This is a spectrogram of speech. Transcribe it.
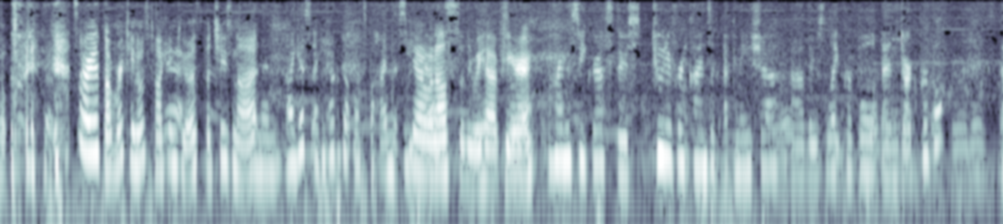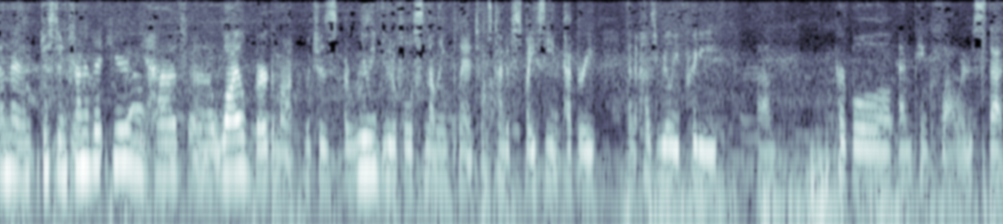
Oh, sorry, I thought Martina was talking to us, but she's not. And then I guess I can talk about what's behind the sweetgrass. Yeah, what else do we have here? So, behind the sweetgrass, there's two different kinds of echinacea. Uh, there's light purple and dark purple. And then just in front of it here, we have uh, wild bergamot, which is a really beautiful smelling plant. It's kind of spicy and peppery, and it has really pretty um, purple and pink flowers that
